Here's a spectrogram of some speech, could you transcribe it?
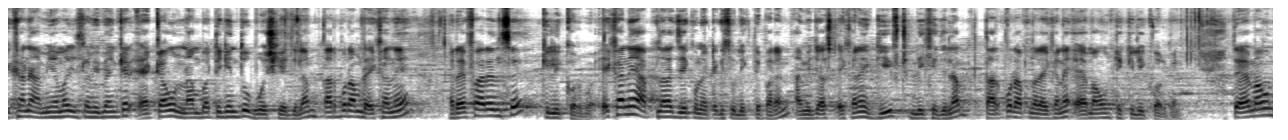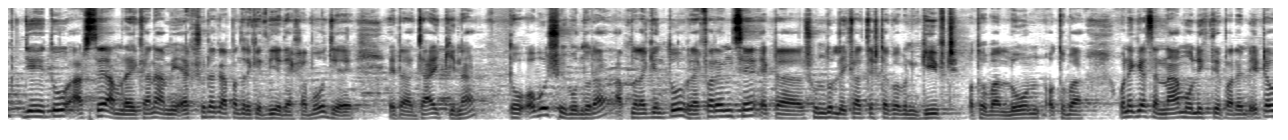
এখানে আমি আমার ইসলামী ব্যাংকের অ্যাকাউন্ট নাম্বারটি কিন্তু বসিয়ে দিলাম। তারপর আমরা এখানে রেফারেন্সে ক্লিক করব। এখানে আপনারা যে কোনো একটা কিছু লিখতে পারেন। আমি জাস্ট এখানে গিফট লিখে দিলাম। তারপর আপনারা এখানে অ্যামাউন্টে ক্লিক করবেন। তো অ্যামাউন্ট যেহেতু আসছে, আমরা এখানে আমি একশো টাকা আপনাদেরকে দিয়ে দেখাবো যে এটা যায় কি না তো অবশ্যই বন্ধুরা, আপনারা কিন্তু রেফারেন্সে একটা সুন্দর লেখার চেষ্টা করবেন গিফট অথবা লোন অথবা অনেকে আছে নামও লিখতে পারেন, এটাও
